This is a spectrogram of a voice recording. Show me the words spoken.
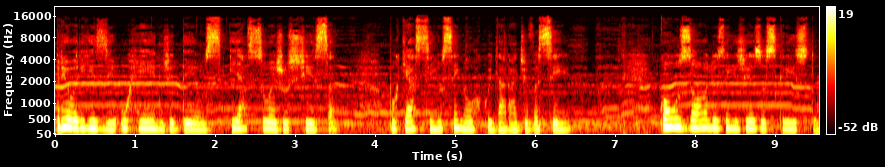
Priorize o reino de Deus e a sua justiça, porque assim o Senhor cuidará de você. Com os olhos em Jesus Cristo,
